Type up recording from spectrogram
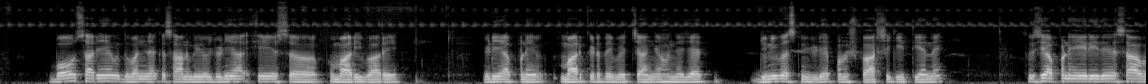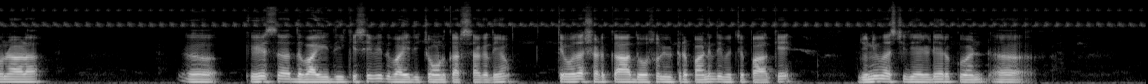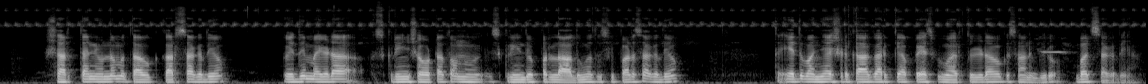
ਬਹੁਤ ਸਾਰੀਆਂ ਦਵਾਈਆਂ ਕਿਸਾਨ ਵੀਰੋ ਜਿਹੜੀਆਂ ਇਸ ਬਿਮਾਰੀ ਬਾਰੇ ਜਿਹੜੀਆਂ ਆਪਣੇ ਮਾਰਕੀਟ ਦੇ ਵਿੱਚ ਆਈਆਂ ਹੋਈਆਂ ਜਾਂ ਯੂਨੀਵਰਸਿਟੀ ਜਿਹੜੀਆਂ ਆਪਾਂ ਨੂੰ ਸਿਫਾਰਿਸ਼ ਕੀਤੀਆਂ ਨੇ, ਤੁਸੀਂ ਆਪਣੇ ਏਰੀਆ ਦੇ ਹਿਸਾਬ ਨਾਲ ਇਸ ਦਵਾਈ ਦੀ, ਕਿਸੇ ਵੀ ਦਵਾਈ ਦੀ ਚੋਣ ਕਰ ਸਕਦੇ ਹੋ ਤੇ ਉਹਦਾ ਛਿੜਕਾਅ 200 ਲੀਟਰ ਪਾਣੀ ਦੇ ਵਿੱਚ ਪਾ ਕੇ ਯੂਨੀਵਰਸਿਟੀ ਦੀਆਂ ਜਿਹੜੀਆਂ ਰਿਕਮੈਂਡ ਸ਼ਰਤਾਂ ਨੇ ਉਹਨਾਂ ਮੁਤਾਬਕ ਕਰ ਸਕਦੇ ਹੋ। ਇਹਦੇ ਮੈਂ ਜਿਹੜਾ ਸਕਰੀਨਸ਼ਾਟ ਆ ਤੁਹਾਨੂੰ ਸਕਰੀਨ ਦੇ ਉੱਪਰ ਲਾ ਦੂੰਗਾ, ਤੁਸੀਂ ਪੜ੍ਹ ਸਕਦੇ ਹੋ। ਤੇ ਇਹ ਦਵਾਈਆਂ ਛਿੜਕਾਅ ਕਰਕੇ ਆਪਾਂ ਇਸ ਬਿਮਾਰੀ ਤੋਂ ਜਿਹੜਾ ਉਹ ਕਿਸਾਨ ਵੀਰੋ ਬਚ ਸਕਦੇ ਹਾਂ।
